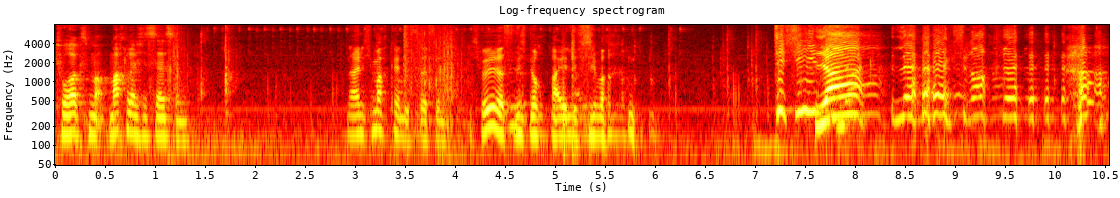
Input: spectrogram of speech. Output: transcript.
Thorax, ma mach gleich Assassin. Nein, ich mach kein Assassin. Ich will das nicht noch peinlich machen. TT! Ja! Lex, Rache! Rache!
